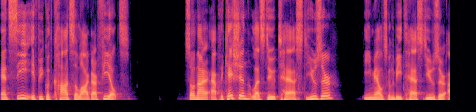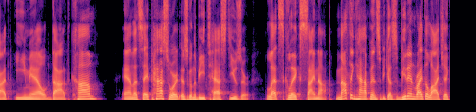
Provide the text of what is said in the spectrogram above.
and see if we could console log our fields. So in our application, let's do test user. Email is going to be test user at email.com. And let's say password is going to be test user. Let's click sign up. Nothing happens because we didn't write the logic,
